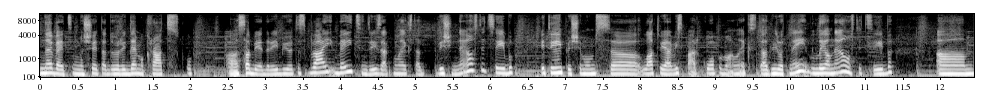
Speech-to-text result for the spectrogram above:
neveicina šie tādu arī demokrātisku uh, sabiedrību, jo tas vai, veicina drīzāk, man liekas, tādu višķi neusticību. Ir īpaši mums uh, Latvijā vispār kopumā, liekas, tāda ļoti ne, liela neusticība. Um,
